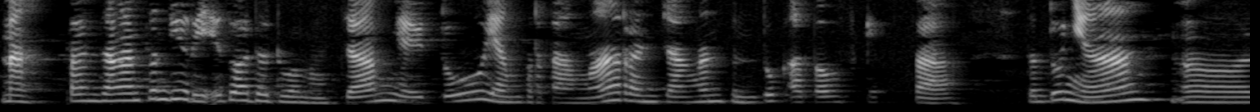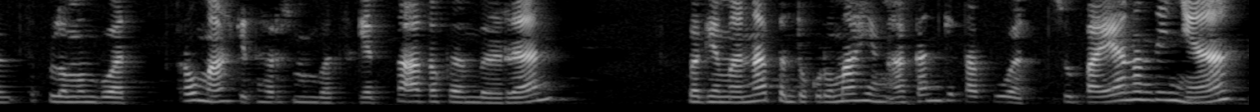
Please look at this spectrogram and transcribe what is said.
Nah, rancangan sendiri itu ada dua macam, yaitu yang pertama rancangan bentuk atau sketsa. Tentunya eh, sebelum membuat rumah kita harus membuat sketsa atau gambaran bagaimana bentuk rumah yang akan kita buat supaya nantinya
